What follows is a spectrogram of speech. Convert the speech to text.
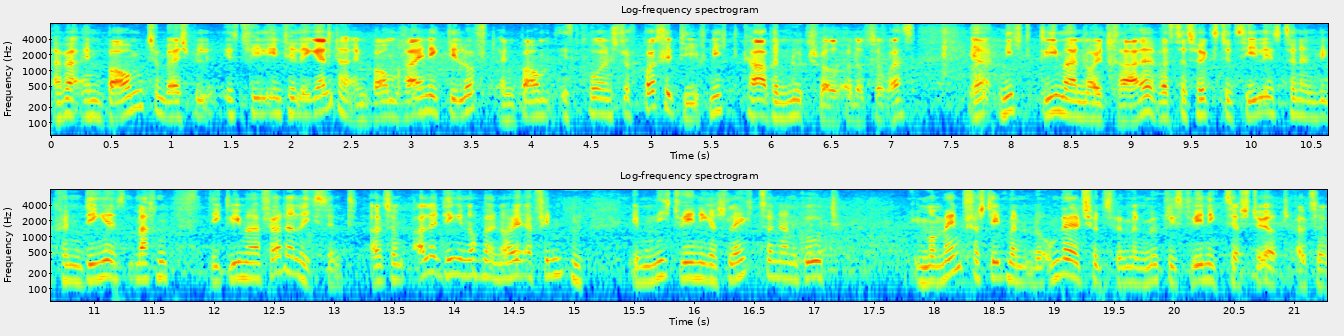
Aber ein Baum zum Beispiel ist viel intelligenter. Ein Baum reinigt die Luft. Ein Baum ist kohlenstoffpositiv, nicht carbon neutral oder sowas. Ja, nicht klimaneutral, was das höchste Ziel ist, sondern wir können Dinge machen, die klimaförderlich sind. Also alle Dinge nochmal neu erfinden. Eben nicht weniger schlecht, sondern gut. Im Moment versteht man unter Umweltschutz, wenn man möglichst wenig zerstört. Also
